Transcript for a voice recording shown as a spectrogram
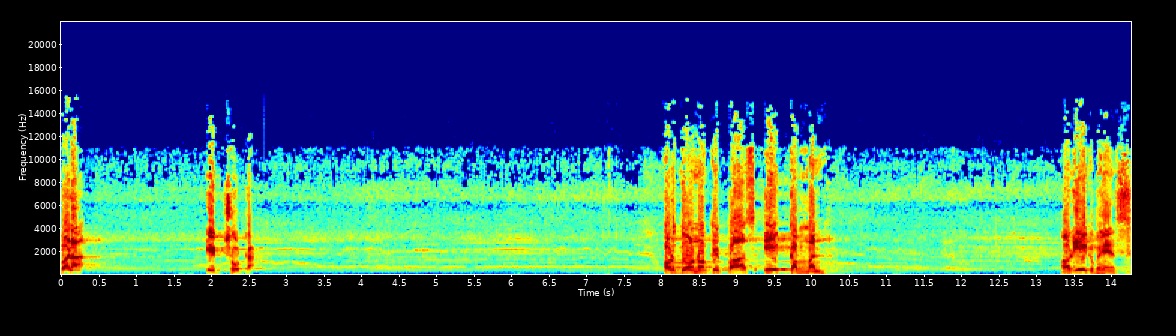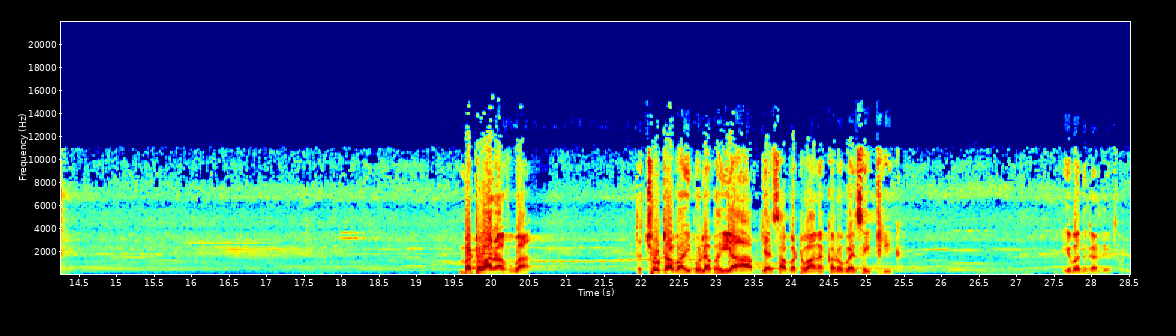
बड़ा, एक छोटा। और दोनों के पास एक कम्बल और एक भैंस। बंटवारा हुआ तो छोटा भाई बोला, भैया, आप जैसा बंटवारा करो, वैसे ही ठीक। ये बंद कर दो थोड़ी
